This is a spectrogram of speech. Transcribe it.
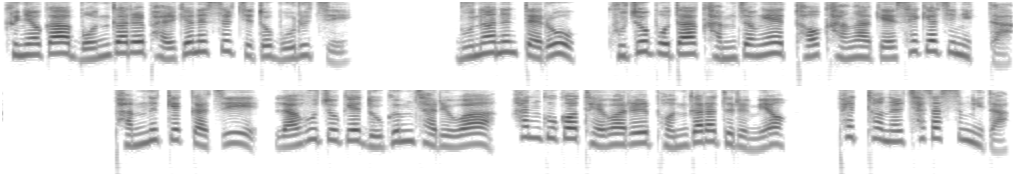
그녀가 뭔가를 발견했을지도 모르지. 문화는 때로 구조보다 감정에 더 강하게 새겨지니까. 밤늦게까지 라후족의 녹음 자료와 한국어 대화를 번갈아 들으며 패턴을 찾았습니다.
